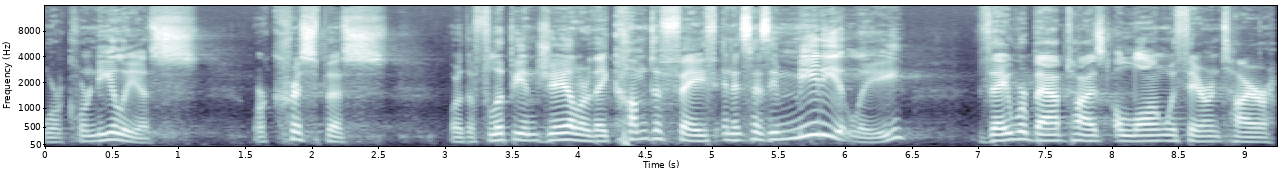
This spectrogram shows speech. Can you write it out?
or Cornelius or Crispus or the Philippian jailer, they come to faith, and it says immediately they were baptized along with their entire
